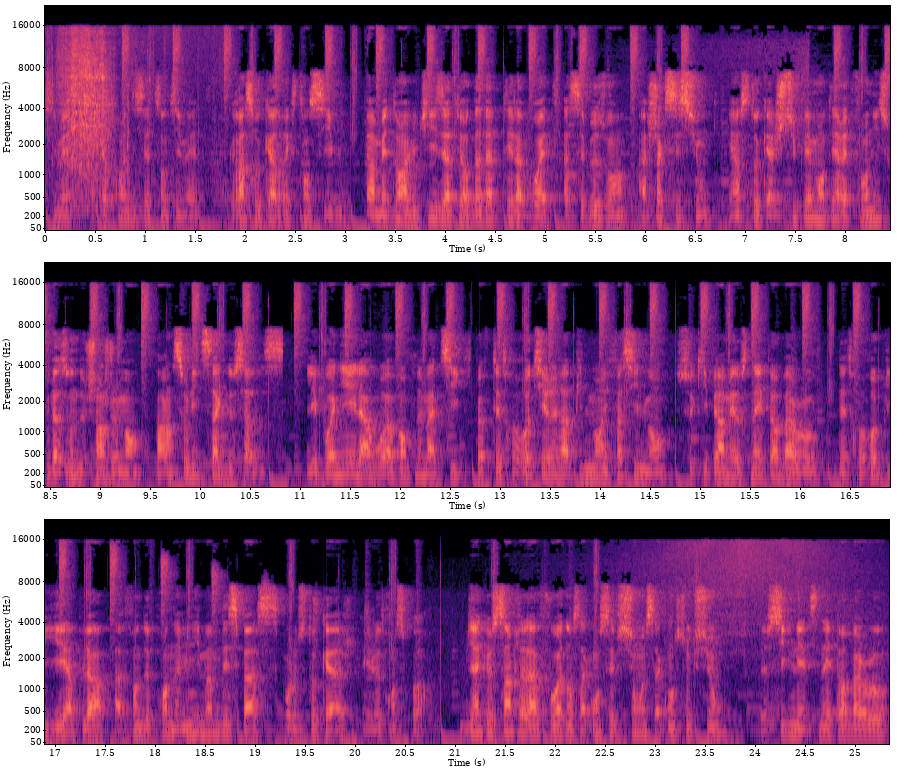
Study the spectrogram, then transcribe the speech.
cm à 97 cm grâce au cadre extensible permettant à l'utilisateur d'adapter la brouette à ses besoins à chaque session et un stockage supplémentaire est fourni sous la zone de chargement par un solide sac de service. Les poignées et la roue avant pneumatique peuvent être retirés rapidement et facilement, ce qui permet au Sniper Barrow d'être replié à plat afin de prendre un minimum d'espace pour le stockage et le transport. Bien que simple à la fois dans sa conception et sa construction, le Signet Sniper Barrow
